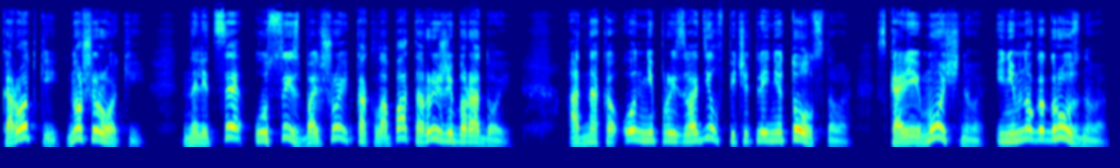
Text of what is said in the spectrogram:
короткий, но широкий. На лице усы с большой, как лопата, рыжей бородой. Однако он не производил впечатления толстого, скорее мощного и немного грузного.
